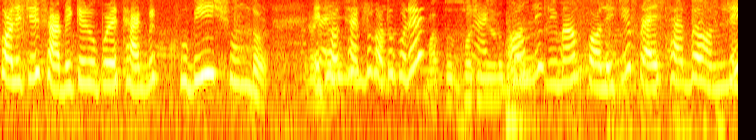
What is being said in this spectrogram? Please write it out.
কোয়ালিটির ফ্যাব্রিকের উপরে থাকবে খুবই সুন্দর। এটা হচ্ছে থাকবে কত করে? অনলি প্রিমিয়াম কোয়ালিটি প্রাইস থাকবে অনলি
